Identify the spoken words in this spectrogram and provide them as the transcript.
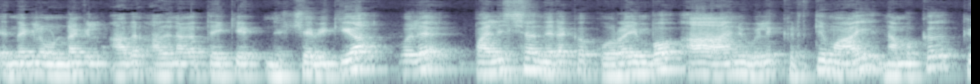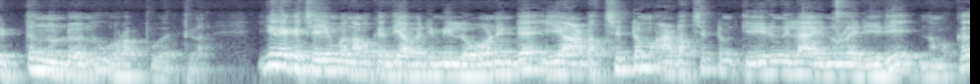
എന്തെങ്കിലും ഉണ്ടെങ്കിൽ അത് അതിനകത്തേക്ക് നിക്ഷേപിക്കുക. അതുപോലെ പലിശ നിരക്ക് കുറയുമ്പോൾ ആ ആനുകൂല്യം കൃത്യമായി നമുക്ക് കിട്ടുന്നുണ്ട് എന്ന് ഉറപ്പുവരുത്തുക. ഇങ്ങനെയൊക്കെ ചെയ്യുമ്പോൾ നമുക്ക് എന്ത് ചെയ്യാൻ പറ്റും? ഈ ലോണിന്റെ ഈ അടച്ചിട്ടും അടച്ചിട്ടും തീരുന്നില്ല എന്നുള്ള രീതി നമുക്ക്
